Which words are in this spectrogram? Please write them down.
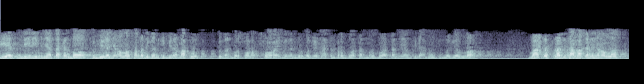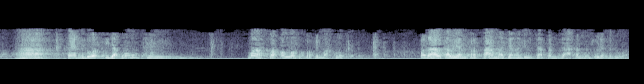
dia sendiri menyatakan bahwa gembiranya Allah sama dengan gembira makhluk. Dengan bersorak-sorai, dengan berbagai macam perbuatan-perbuatan yang tidak mungkin bagi Allah. Maka setelah disamakan dengan Allah, nah, yang kedua tidak mungkin. Masa Allah seperti makhluk? Padahal kalau yang pertama jangan diucapkan, nggak akan muncul yang kedua.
